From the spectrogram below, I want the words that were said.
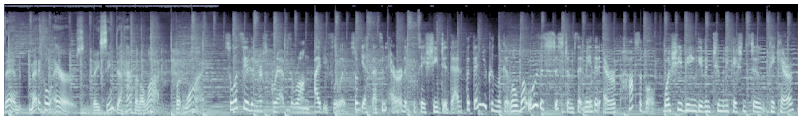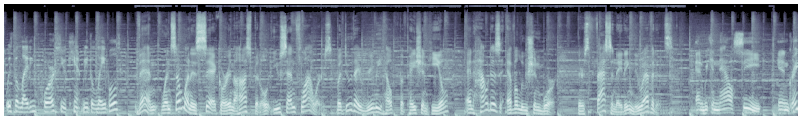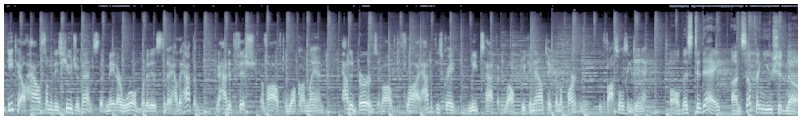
Then, medical errors. They seem to happen a lot, but why? So let's say the nurse grabs the wrong IV fluid. So yes, that's an error that you could say she did that. But then you can look at, well, what were the systems that made that error possible? Was she being given too many patients to take care of? Was the lighting poor so you can't read the labels? Then, when someone is sick or in the hospital, you send flowers. But do they really help the patient heal? And how does evolution work? There's fascinating new evidence. And we can now see in great detail how some of these huge events that made our world what it is today, how they happened. You know, how did fish evolve to walk on land? How did birds evolve to fly? How did these great leaps happen? Well, we can now take them apart and, with fossils and DNA. All this today on Something You Should Know.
